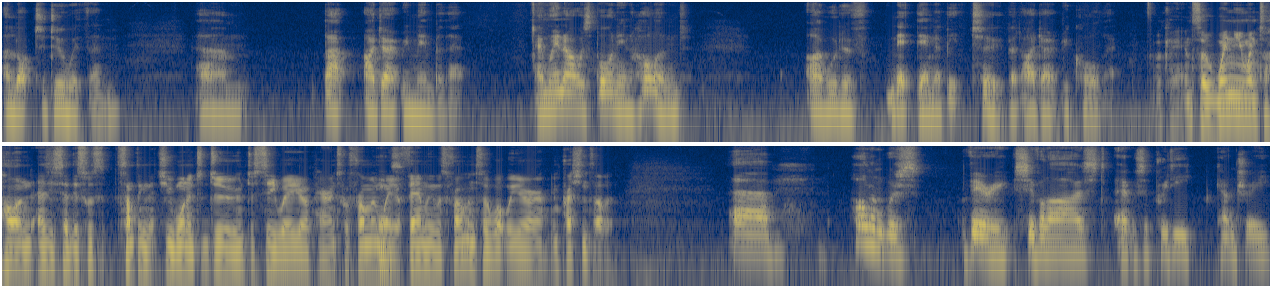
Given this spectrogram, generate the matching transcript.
a lot to do with them. Um, but I don't remember that. And when I was born in Holland, I would have met them a bit too, but I don't recall that. Okay, and so when you went to Holland, as you said, this was something that you wanted to do to see where your parents were from and where your family was from, and so what were your impressions of it? Um, Holland was very civilised. It was a pretty country.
